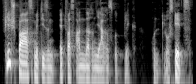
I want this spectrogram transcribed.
Viel Spaß mit diesem etwas anderen Jahresrückblick und los geht's.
